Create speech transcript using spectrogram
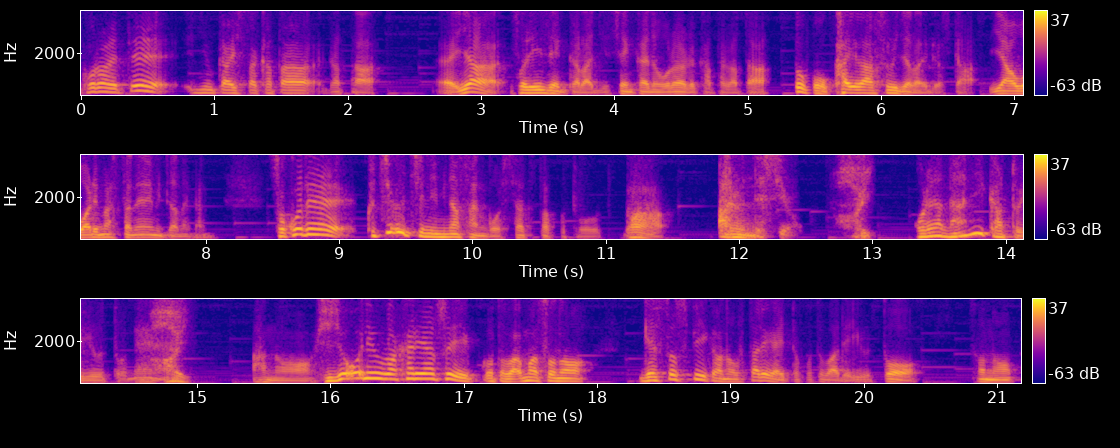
来られて入会した方々やそれ以前から実践会におられる方々とこう会話するじゃないですか「いや終わりましたね」みたいな感じ。そこで口々に皆さんがおっしゃってたことがあるんですよ。はい。これは何かというとね、はい。あの非常に分かりやすい言葉、まあ、そのゲストスピーカーのお二人が言った言葉で言うとその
